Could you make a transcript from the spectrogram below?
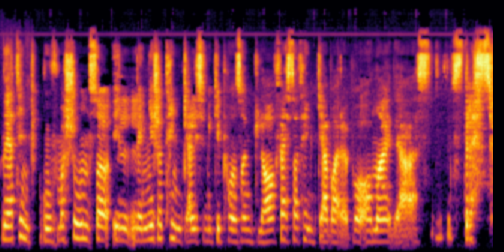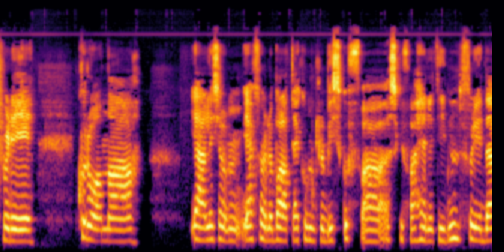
Når jeg tenker på konfirmasjon, så lenger så tenker jeg liksom ikke på en sånn glad fest. Da tenker jeg bare på å nei, det er stress fordi korona jeg, liksom, jeg føler bare at jeg kommer til å bli skuffa, hele tiden, fordi det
